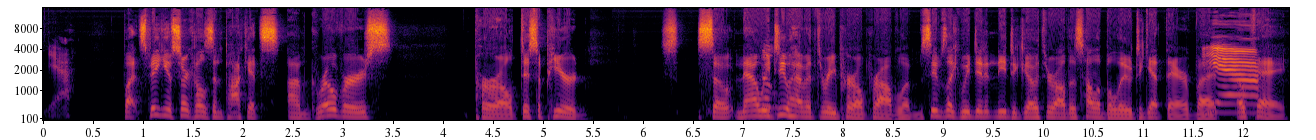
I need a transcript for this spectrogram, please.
Yeah. But speaking of circles and pockets, um, Grover's pearl disappeared. So now we do have a three pearl problem. Seems like we didn't need to go through all this hullabaloo to get there, but Yeah. okay.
